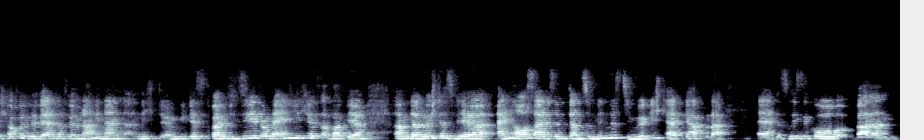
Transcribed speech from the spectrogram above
ich hoffe, wir werden dafür im Nachhinein nicht irgendwie disqualifiziert oder ähnliches, aber wir haben dadurch, dass wir ein Haushalt sind, dann zumindest die Möglichkeit gehabt oder äh, das Risiko war dann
